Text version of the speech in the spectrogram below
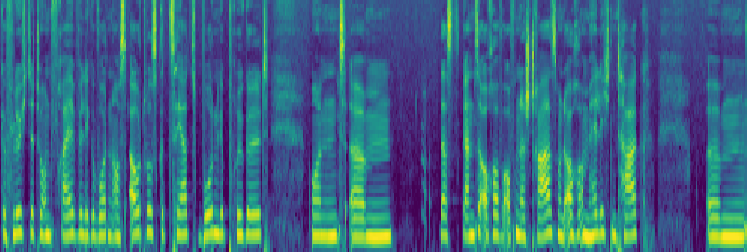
Geflüchtete und Freiwillige wurden aus Autos gezerrt, zu Boden geprügelt und ähm, das Ganze auch auf offener Straße und auch am helllichten Tag. Ähm,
